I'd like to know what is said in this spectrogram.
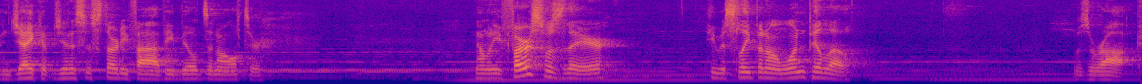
And Jacob, Genesis 35, he builds an altar. Now, when he first was there, he was sleeping on one pillow. Was a rock.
